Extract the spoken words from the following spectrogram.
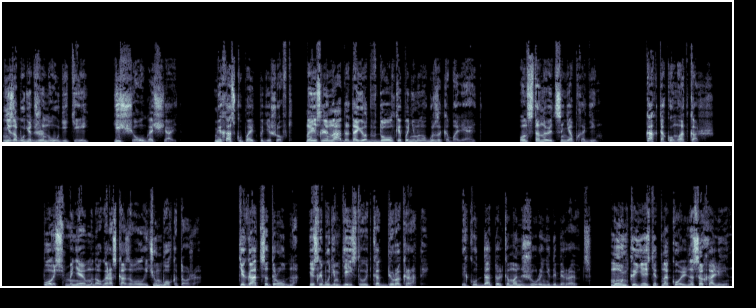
не забудет жену, детей, еще угощает. Меха скупает по дешевке, но если надо, дает в долг и понемногу закабаляет. Он становится необходим. Как такому откажешь? Пось мне много рассказывал, и Чумбока тоже. Тягаться трудно, если будем действовать как бюрократы. И куда только манжуры не добираются. Мунька ездит на Коль, на Сахалин.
